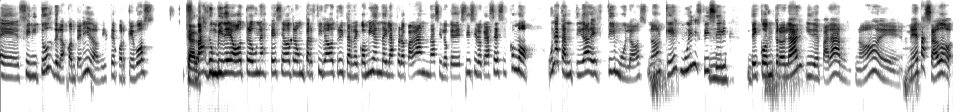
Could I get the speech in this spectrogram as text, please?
eh, finitud de los contenidos, viste, porque vos vas de un video a otro, una especie a otro, un perfil a otro y te recomienda y las propagandas y lo que decís y lo que haces. Es como una cantidad de estímulos, ¿no? Que es muy difícil. Mm de controlar y de parar, ¿no? Eh, me he pasado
